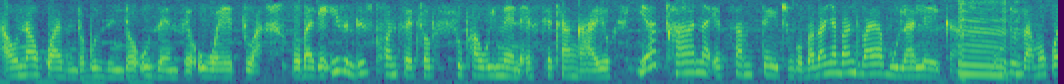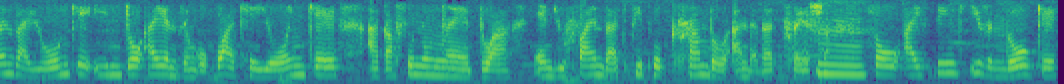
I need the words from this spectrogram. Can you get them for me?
awunawukwazi into buzinto uzenze uwedwa. Ngoba ke even this concept of super women esithetha ngayo iyachana at some stage ngoba abanye abantu bayabulaleka. Mm. Umntu uzama ukwenza yonke into ayenze ngokwakhe yonke akafuna uncedwa and you find that people crumble under that pressure. Mm. So i think even though ke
